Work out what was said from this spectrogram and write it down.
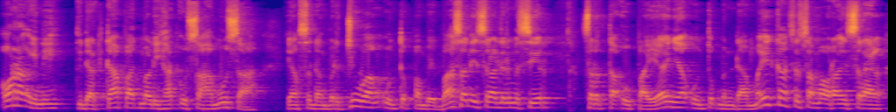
Orang ini tidak dapat melihat usaha Musa yang sedang berjuang untuk pembebasan Israel dari Mesir, serta upayanya untuk mendamaikan sesama orang Israel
